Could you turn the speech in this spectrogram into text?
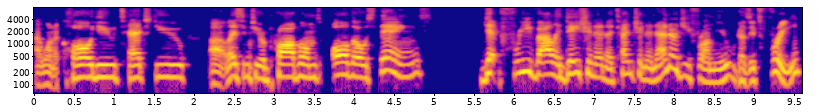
I want to call you, text you, uh, listen to your problems, all those things, get free validation and attention and energy from you because it's free.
